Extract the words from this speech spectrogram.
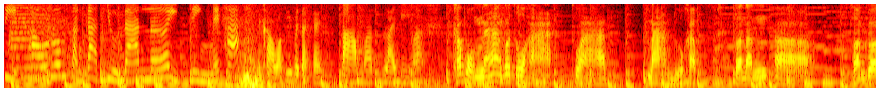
จีบเข้าร่วมสังกัดอยู่นานเลย จริงไหมคะ ข่าวว่าพี่ประจักษ์ใจตามมาหลายปีมาก ครับผมในห้างก็โทรหาโทรหานานอยู่ครับ ตอนนั้นอาสอนก็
